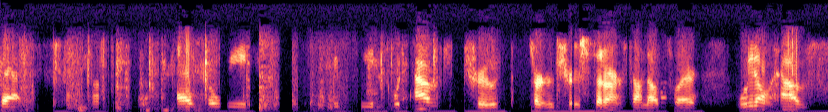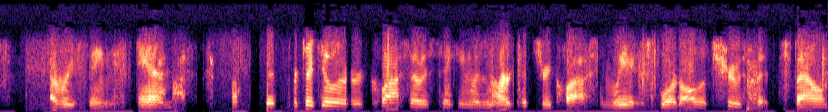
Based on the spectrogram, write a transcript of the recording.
that um, although we, we we would have truth, certain truths that aren't found elsewhere, we don't have everything. And uh, this particular class I was taking was an art history class, and we explored all the truth that's found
